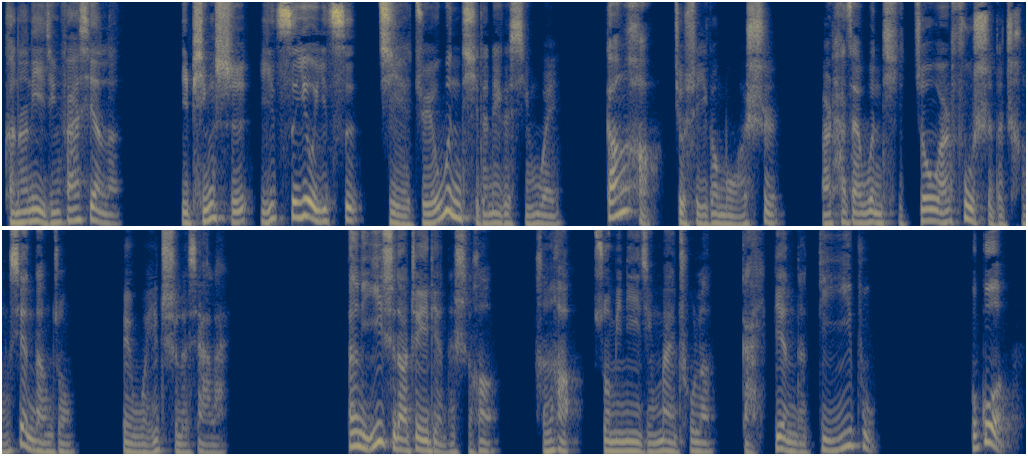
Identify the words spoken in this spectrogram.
可能你已经发现了，你平时一次又一次解决问题的那个行为，刚好就是一个模式。而它在问题周而复始的呈现当中被维持了下来。当你意识到这一点的时候，很好，说明你已经迈出了改变的第一步。不过，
